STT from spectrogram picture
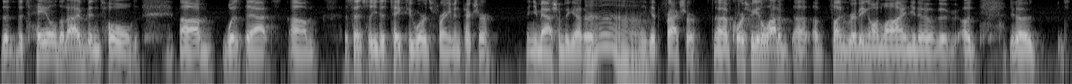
the, the tale that I've been told um, was that um, essentially you just take two words, frame and picture, and you mash them together, Oh. and you get fracture. Uh, of course, we get a lot of, uh, of fun ribbing online. You know, uh, you know. It's,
